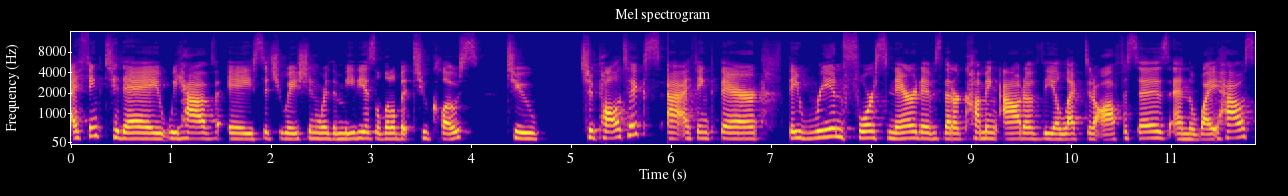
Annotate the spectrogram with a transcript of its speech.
I think today we have a situation where the media is a little bit too close to to politics. I think they're they reinforce narratives that are coming out of the elected offices and the White House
